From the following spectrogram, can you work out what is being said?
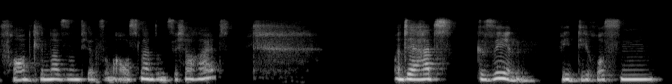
Frauen und Kinder sind jetzt im Ausland in Sicherheit. Und der hat gesehen, wie die Russen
